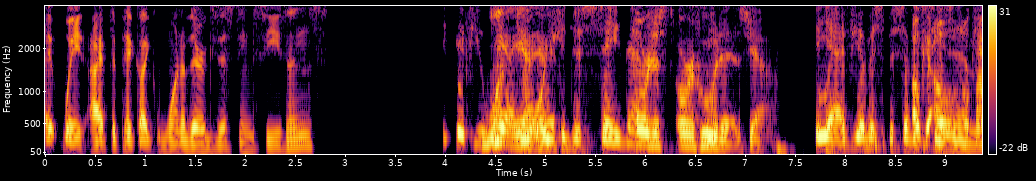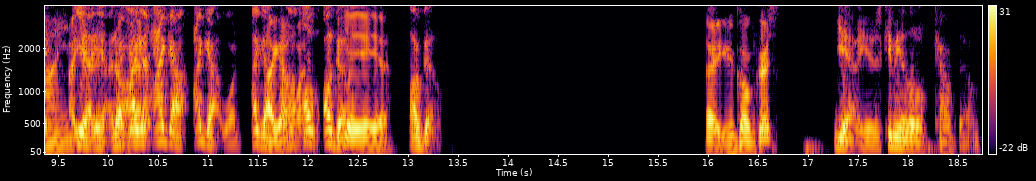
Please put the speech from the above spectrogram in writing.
eh, Wait, I have to pick like one of their existing seasons. If you want Yeah, yeah, to, or yeah. you could just say that. Or just or who it is. Yeah, yeah, if you have a specific Okay, oh, season in mind. I yeah, yeah. No, I I got got, I got, I got one. I got, I got one. one. I'll, I'll go. Yeah, yeah, yeah. I'll go. All right, you're going, Chris. Yeah, yeah. Just give me a little countdown.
